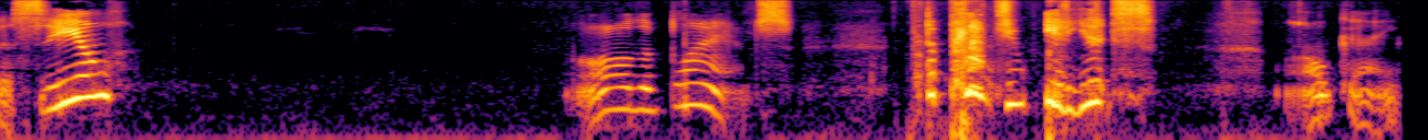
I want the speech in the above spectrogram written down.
The seal? Or the plants? The plants, you idiots! Okay.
